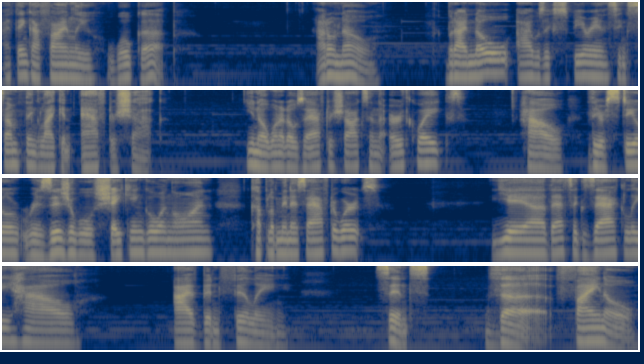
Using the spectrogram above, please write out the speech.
I think I finally woke up. I don't know, but I know I was experiencing something like an aftershock. You know, one of those aftershocks in the earthquakes? how there's still residual shaking going on a couple of minutes afterwards. Yeah, that's exactly how I've been feeling since the final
